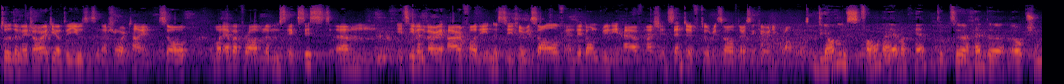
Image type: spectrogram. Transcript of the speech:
to the majority of the users in a short time. So whatever problems exist, um, it's even very hard for the industry to resolve, and they don't really have much incentive to resolve their security problems. The only phone I ever had that uh, had the option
